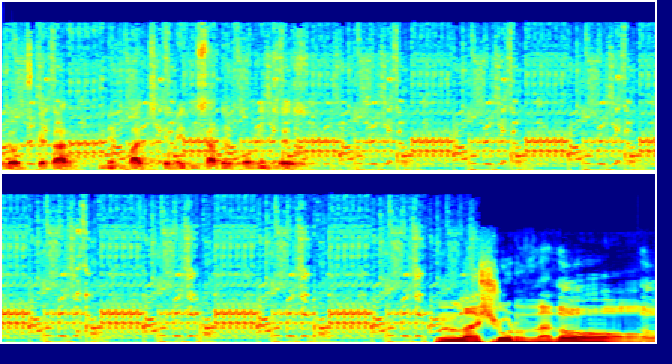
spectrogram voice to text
Collons, que tard. Me'n vaig, que m'he deixat el forn encès. L'aixordador.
